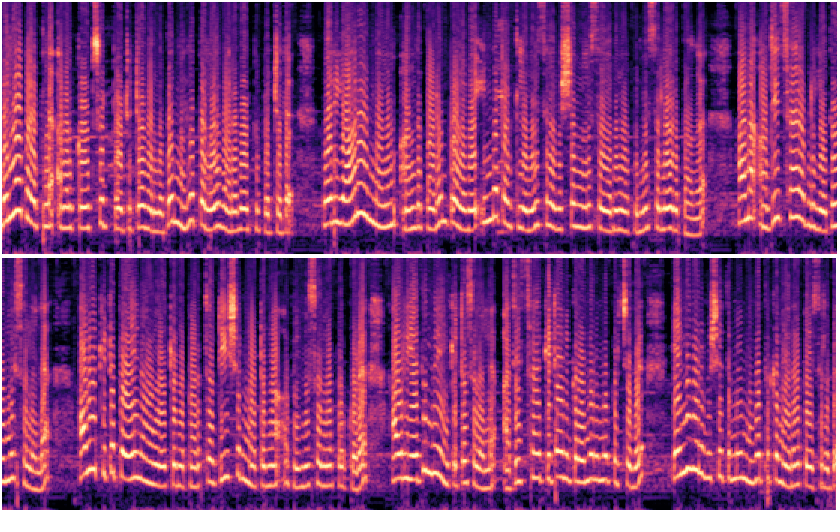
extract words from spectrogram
பில்லா படத்துல அவர் கோட் சூட் போட்டுட்டு வந்தது மிகப்பெரிய வரவேற்பு பெற்றது. வேறு யாரா இருந்தாலும் அந்த படம் போலவே இந்த படத்துலயுமே சில விஷயங்களை செய்யணும் அப்படின்னு சொல்லியிருப்பாங்க. ஆனா அஜித் சார் அப்படி எதுவுமே சொல்லல. அவர்கிட்ட போய் நான் உங்களுக்கு இந்த படத்துல டிஷர்ட் மட்டும்தான் அப்படின்னு சொன்னப்போ கூட அவர் எதுவுமே என்கிட்ட சொல்லல. அஜித் சார் கிட்ட எனக்கு ரொம்ப ரொம்ப பிடிச்சது. எந்த ஒரு விஷயத்துமே முகத்துக்கு நேரா பேசுறது.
